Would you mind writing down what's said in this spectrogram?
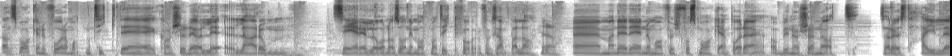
Den smaken du får av matematikk, det er kanskje det å lære om serielån og sånn i matematikk, for, for eksempel. Da. Ja. Eh, Men det er det når man først får smaken på det, og begynner å skjønne at seriøst hele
